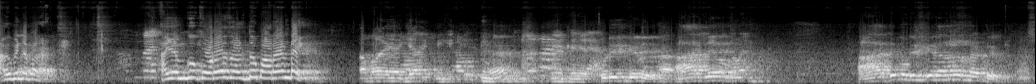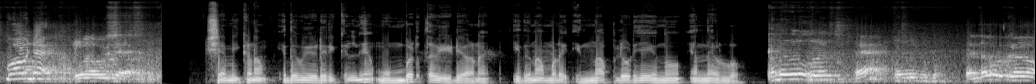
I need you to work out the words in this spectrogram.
അത് പിന്നെ പറയാം അത് നമുക്ക് കുറെ സ്ഥലത്ത് പറയണ്ടേ. കുടിയിരിക്കൽ. ആരുടെ? ആരുടെ കുടിയിരിക്കലാന്ന് പറഞ്ഞിട്ട്? ക്ഷമിക്കണം ഇത് വീടൊരിക്കലിന് മുമ്പെടുത്ത വീഡിയോ ആണ്. ഇത് നമ്മൾ ഇന്ന് അപ്ലോഡ് ചെയ്യുന്നു എന്നേ ഉള്ളൂ. എന്താ കൊടുക്കണോ.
